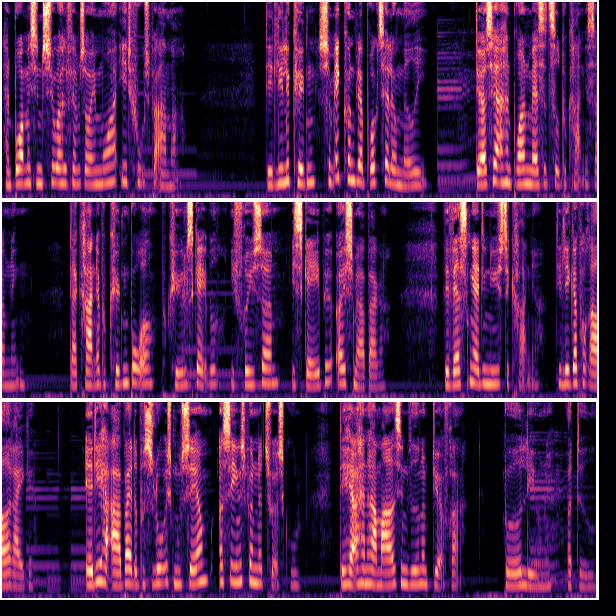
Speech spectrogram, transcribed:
Han bor med sin 97-årige mor i et hus på Amager. Det er et lille køkken, som ikke kun bliver brugt til at lave mad i. Det er også her, han bruger en masse tid på kraniesamlingen. Der er kranier på køkkenbordet, på køleskabet, i fryseren, i skabe og i smørbakker. Ved vasken er de nyeste kranier. De ligger på række. Eddie har arbejdet på Zoologisk Museum og senest på en naturskole. Det er her, han har meget af sin viden om dyr fra. Både levende og døde.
